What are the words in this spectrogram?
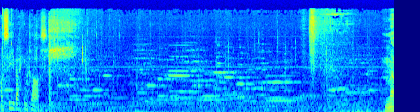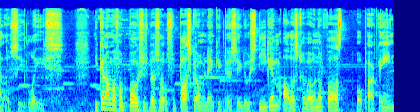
I'll see you back in class. Mallow Seed Leaves. Die kunnen allemaal van potions best wel voor pas komen, denk ik. Dus ik doe stiekem alles gewoon alvast op hak 1.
